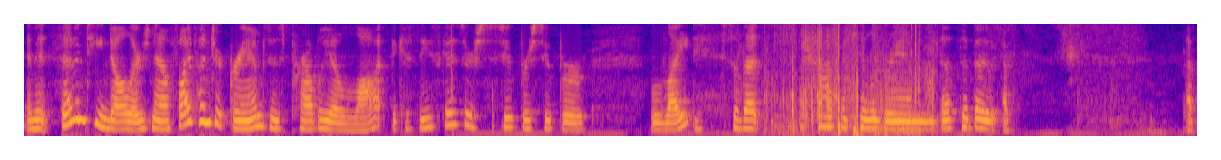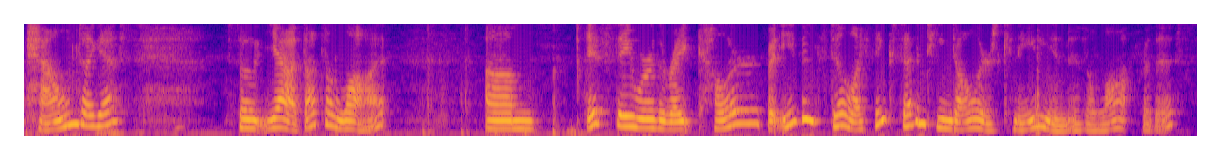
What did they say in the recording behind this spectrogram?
and it's $17 now 500 grams is probably a lot because these guys are super super light. So that's half a kilogram that's about a, a pound I guess. So yeah that's a lot. Um, if they were the right color but even still I think $17 Canadian is a lot for this.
